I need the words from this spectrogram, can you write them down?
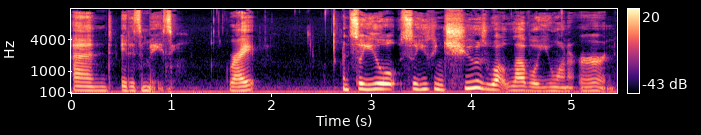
and it is amazing, right? And so you'll so you can choose what level you want to earn.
